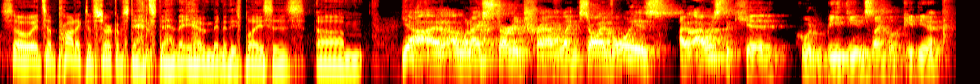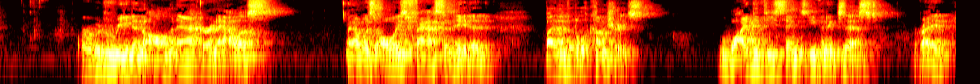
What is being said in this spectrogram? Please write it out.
So it's a product of circumstance then that you haven't been to these places. Um, yeah, I, I, when I started traveling, so I've always, I, I was the kid who would read the encyclopedia or would read an almanac or an atlas. And I was always fascinated by little countries. Why did these things even exist? Right.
